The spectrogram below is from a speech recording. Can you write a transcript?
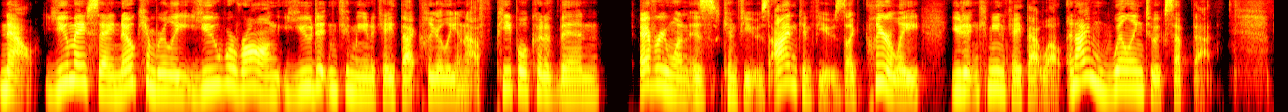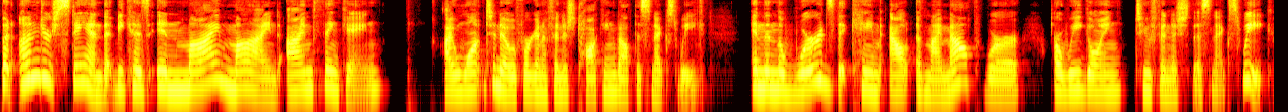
Now, you may say, no, Kimberly, you were wrong. You didn't communicate that clearly enough. People could have been, everyone is confused. I'm confused. Like, clearly, you didn't communicate that well. And I'm willing to accept that. But understand that because in my mind, I'm thinking, I want to know if we're going to finish talking about this next week. And then the words that came out of my mouth were, Are we going to finish this next week?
